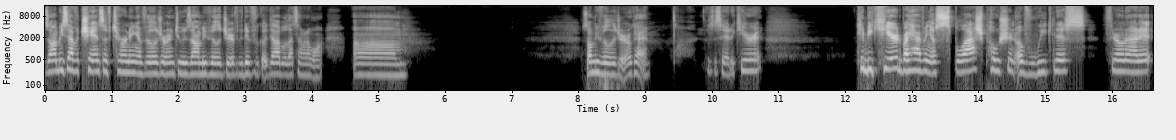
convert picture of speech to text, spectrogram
Zombies have a chance of turning a villager into a zombie villager if the difficulty double. That's not what I want. Um, zombie villager. Okay. Does it say how to cure it? Can be cured by having a splash potion of weakness thrown at it,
